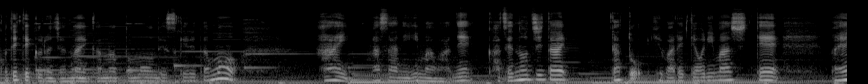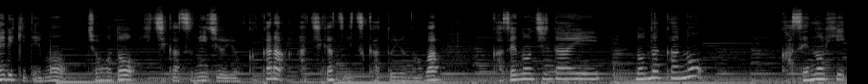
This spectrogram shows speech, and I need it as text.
こう出てくるんじゃないかなと思うんですけれどもはいまさに今はね風の時代だと言われておりまして前歴でもちょうど7月24日から8月5日というのは風の時代の中の風の日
